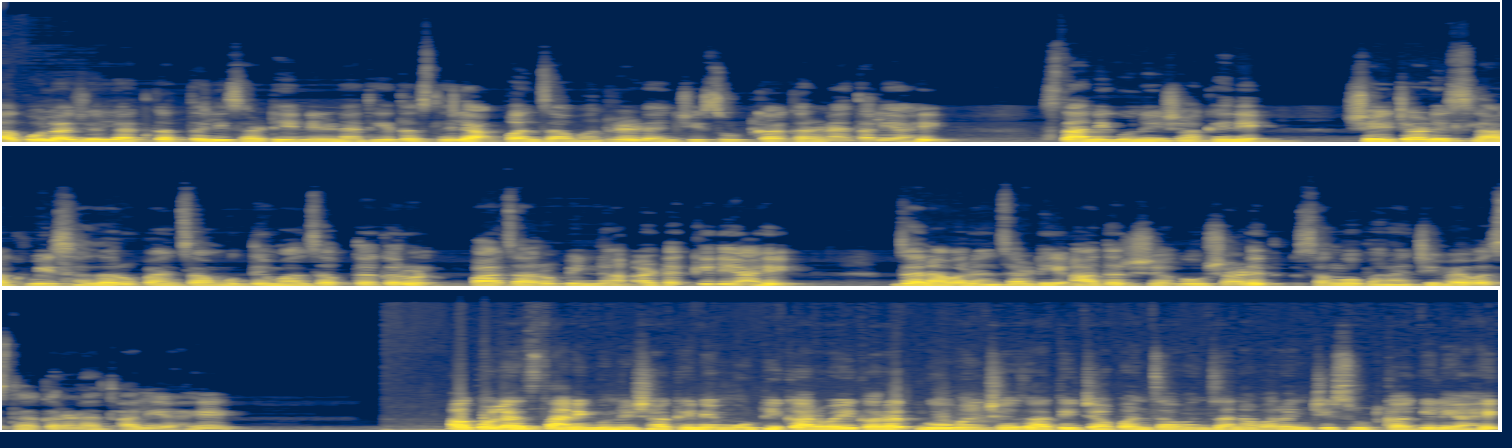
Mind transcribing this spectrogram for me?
अकोला जिल्ह्यात कत्तलीसाठी नेण्यात येत असलेल्या पंचावन्न रेड्यांची सुटका करण्यात आली आहे. स्थानिक गुन्हे शाखेने शेहेचाळीस लाख वीस हजार रुपयांचा मुद्देमाल जप्त करून पाच आरोपींना अटक केली आहे. जनावरांसाठी आदर्श गोशाळेत संगोपनाची व्यवस्था करण्यात आली आहे. अकोल्यात स्थानिक गुन्हे शाखेने मोठी कारवाई करत गोवंश जातीच्या पंचावन्न जनावरांची सुटका केली आहे.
